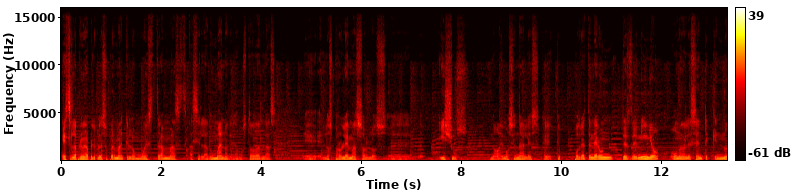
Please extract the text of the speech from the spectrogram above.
esta es la primera película de Superman que lo muestra más hacia el lado humano, digamos. Todas las... Eh, los problemas son los eh, issues ¿no? emocionales que, podría tener un desde niño o un adolescente que no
